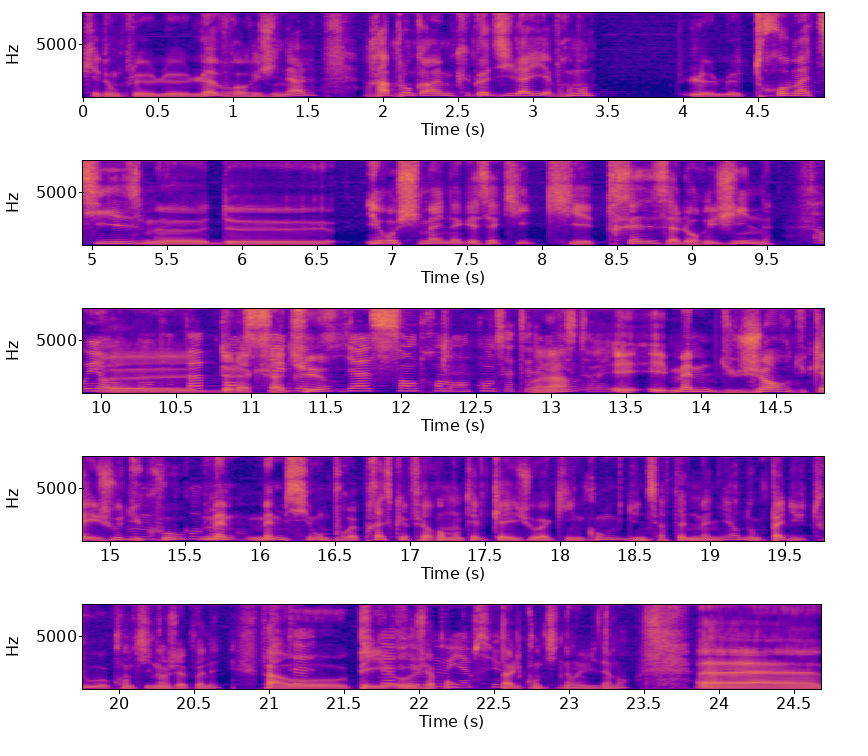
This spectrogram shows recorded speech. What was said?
qui est donc l'œuvre originale. Rappelons quand même que Godzilla, il y a vraiment le, traumatisme de Hiroshima et Nagasaki qui est très à l'origine ah oui, on, euh, peut pas de la créature. Godzilla sans prendre en compte cet élément historique. Et, même du genre du kaiju, du mm, coup, même, même si on pourrait presque faire remonter le kaiju à King Kong d'une certaine manière, donc pas du tout au continent japonais, enfin au pays, au Japon, pas le continent évidemment. Euh,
